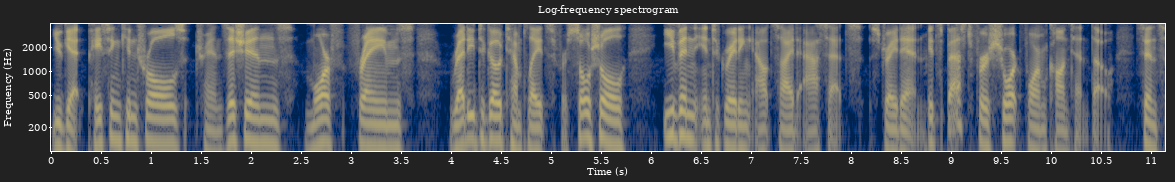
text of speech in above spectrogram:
You get pacing controls, transitions, morph frames, ready-to-go templates for social, even integrating outside assets straight in. It's best for short-form content, though, since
